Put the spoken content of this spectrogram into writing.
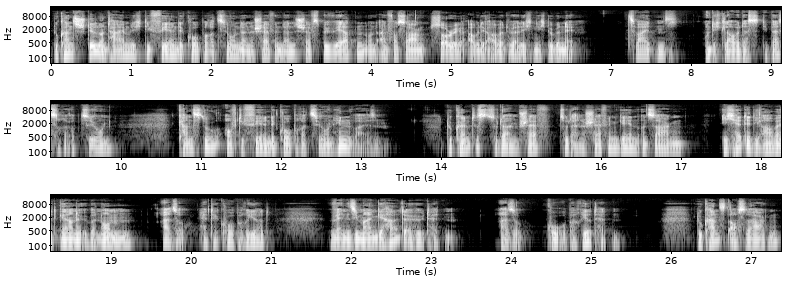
Du kannst still und heimlich die fehlende Kooperation deiner Chefin, deines Chefs bewerten und einfach sagen, sorry, aber die Arbeit werde ich nicht übernehmen. Zweitens, und ich glaube, das ist die bessere Option, kannst du auf die fehlende Kooperation hinweisen. Du könntest zu deinem Chef, zu deiner Chefin gehen und sagen, ich hätte die Arbeit gerne übernommen, also hätte kooperiert, wenn sie mein Gehalt erhöht hätten, also kooperiert hätten. Du kannst auch sagen,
